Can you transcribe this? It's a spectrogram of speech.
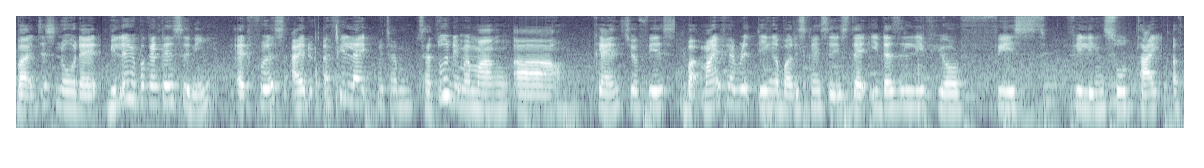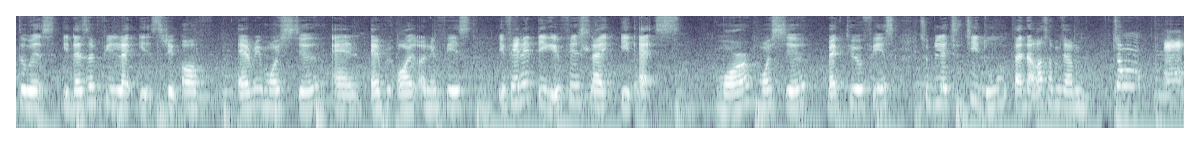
But just know that bila you pakai cleanser ni at first I I feel like macam satu dia memang uh, cleanse your face. But my favorite thing about this cleanser is that it doesn't leave your face feeling so tight afterwards. It doesn't feel like it strip off every moisture and every oil on your face. If anything it feels like it adds more moisture back to your face. So bila cuci tu tak ada rasa macam cong eh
